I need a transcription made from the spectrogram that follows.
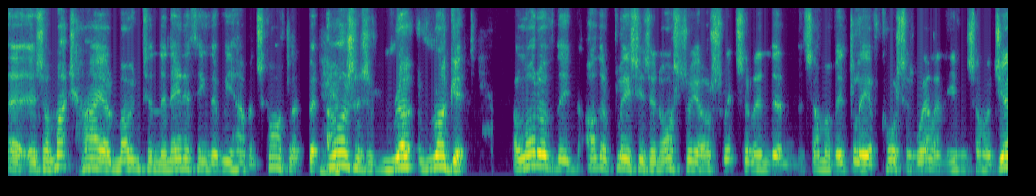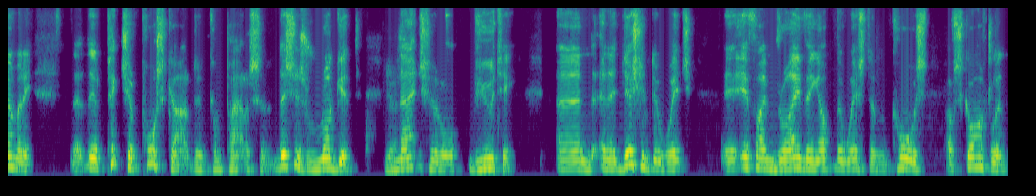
Uh, is a much higher mountain than anything that we have in Scotland, but yeah. ours is ru- rugged. A lot of the other places in Austria or Switzerland and some of Italy, of course, as well, and even some of Germany, they're picture postcard in comparison. This is rugged, yes. natural beauty. And in addition to which, if I'm driving up the western coast of Scotland,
